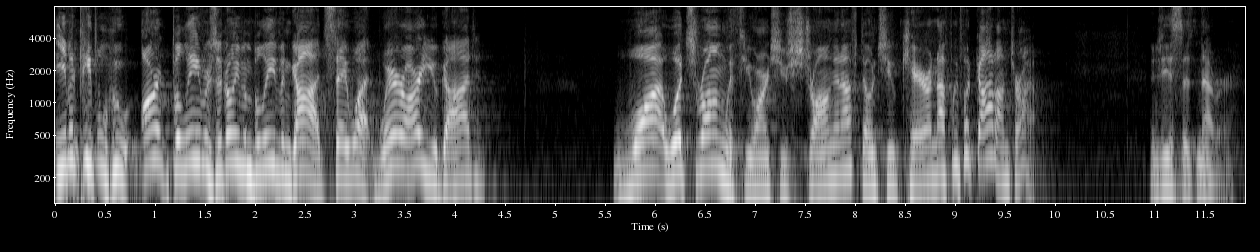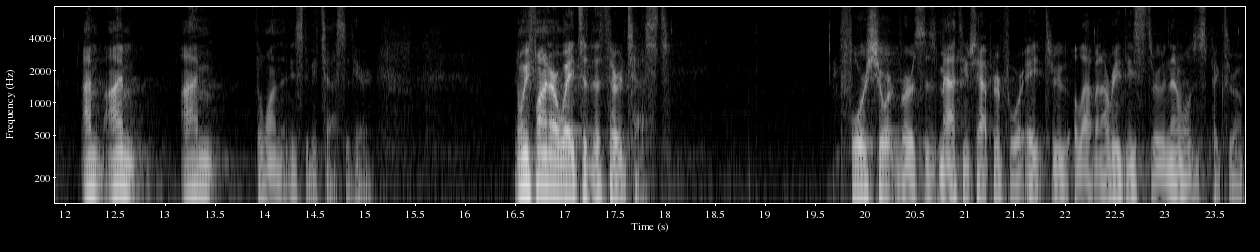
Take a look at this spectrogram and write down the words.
even people who aren't believers, or don't even believe in God? Say what? Where are you, God? What, what's wrong with you? Aren't you strong enough? Don't you care enough? We put God on trial. And Jesus says, Never. I'm, I'm, I'm the one that needs to be tested here. And we find our way to the third test. Four short verses, Matthew chapter 4, 8 through 11. I'll read these through and then we'll just pick through them.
